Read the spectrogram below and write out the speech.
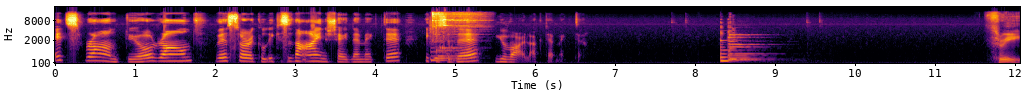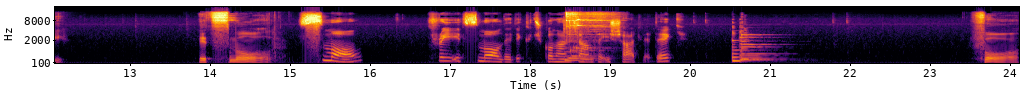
It's round diyor. Round ve circle ikisi de aynı şey demekti. İkisi de yuvarlak demekti. Three. It's small. Small. Three it's small dedi. Küçük olan çanta işaretledik. Four.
